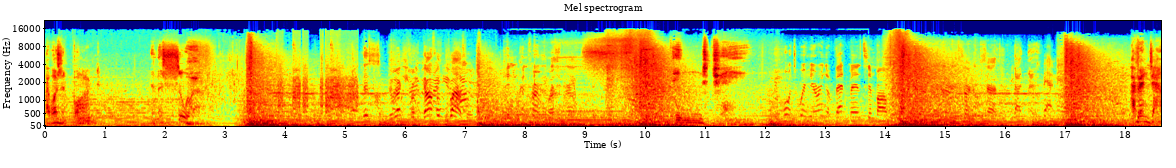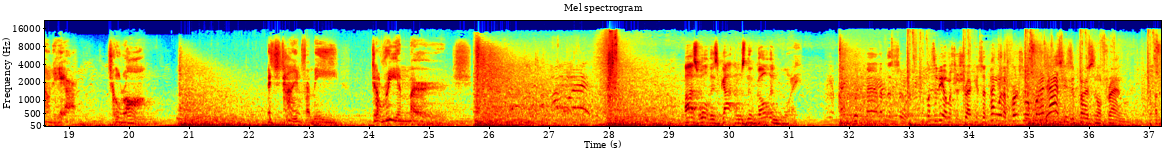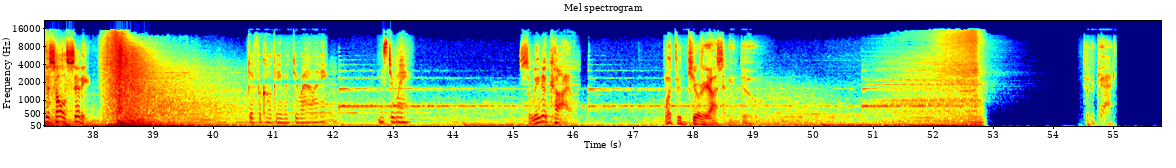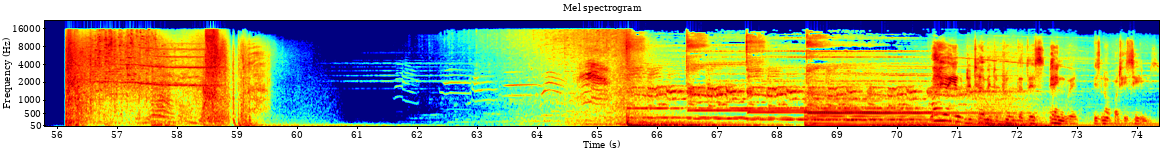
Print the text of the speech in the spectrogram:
I wasn't born in the sewer. This direct from Gotham Plaza. Can you confirm this? Things change. Reports we're hearing of Batman's involvement. Circumstance. Batman. Batman. I've been down here too long. It's time for me to re-emerge. Oswald is Gotham's new golden boy. The penguin man of the sewer. What's the deal, Mr. Shreck? Is the penguin a personal friend? Yes, he's a personal friend of this whole city. Difficulty with duality. Mr. Wayne. Selina Kyle. What did curiosity do? Determined to prove that this penguin is not what he seems?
